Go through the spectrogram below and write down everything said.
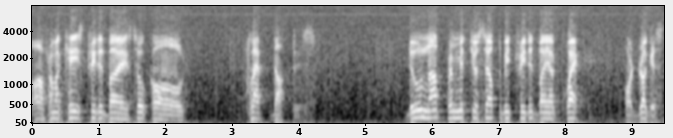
or from a case treated by so-called clap doctors. Do not permit yourself to be treated by a quack or druggist.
